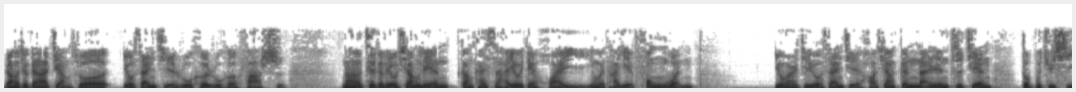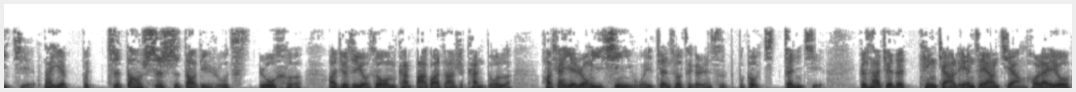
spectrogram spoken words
然后就跟他讲说，尤三姐如何如何发誓。那这个柳湘莲刚开始还有一点怀疑，因为他也风闻。”尤二姐、尤三姐好像跟男人之间都不拘细节，那也不知道事实到底如此如何啊。就是有时候我们看八卦杂志看多了，好像也容易信以为真，说这个人是不够贞洁。可是他觉得听贾琏这样讲，后来又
